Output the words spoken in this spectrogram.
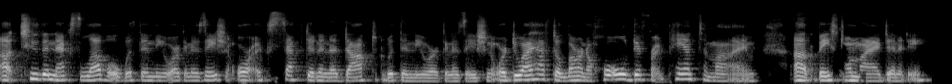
uh, to the next level within the organization or accepted and adopted within the organization? Or do I have to learn a whole different pantomime uh, based on my identity?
